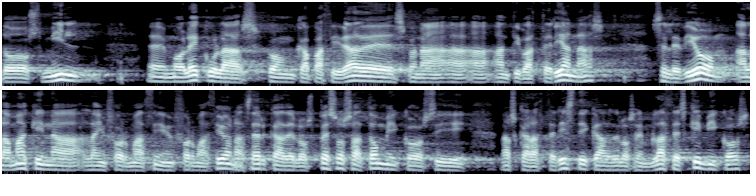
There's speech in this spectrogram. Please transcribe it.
2.000 moléculas con capacidades con antibacterianas, se le dio a la máquina la información, acerca de los pesos atómicos y las características de los enlaces químicos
